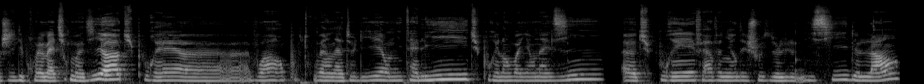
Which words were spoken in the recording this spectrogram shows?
J'ai des problématiques, on m'a dit, ah, tu pourrais euh, voir pour trouver un atelier en Italie, tu pourrais l'envoyer en Asie, euh, tu pourrais faire venir des choses d'ici, de là.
